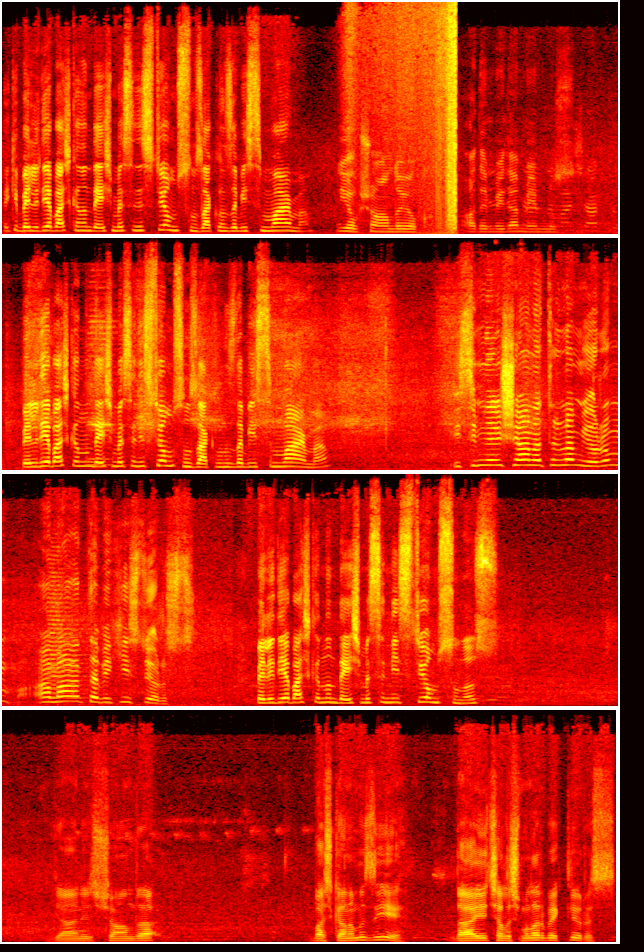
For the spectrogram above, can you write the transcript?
Peki belediye başkanının değişmesini istiyor musunuz? Aklınızda bir isim var mı? Yok şu anda yok. Adem Bey'den memnunuz. Belediye başkanının değişmesini istiyor musunuz? Aklınızda bir isim var mı? İsimleri şu an hatırlamıyorum ama tabii ki istiyoruz. Belediye başkanının değişmesini istiyor musunuz? Yani şu anda başkanımız iyi. Daha iyi çalışmalar bekliyoruz.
